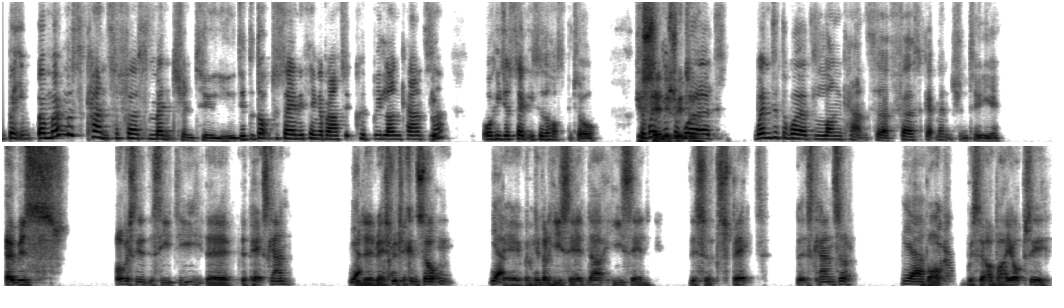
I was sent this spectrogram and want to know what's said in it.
but and when was cancer first mentioned to you? Did the doctor say anything about it could be lung cancer, or he just sent you to the hospital? Just so when did the straight to when did the word lung cancer first get mentioned to you? It was obviously the CT, the, the PET scan, Yeah. the respiratory consultant. Yeah. Uh, whenever he said that, he said they suspect that it's cancer, Yeah, but without a biopsy,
